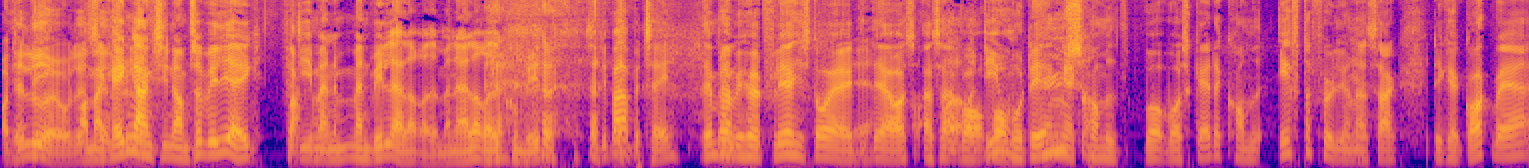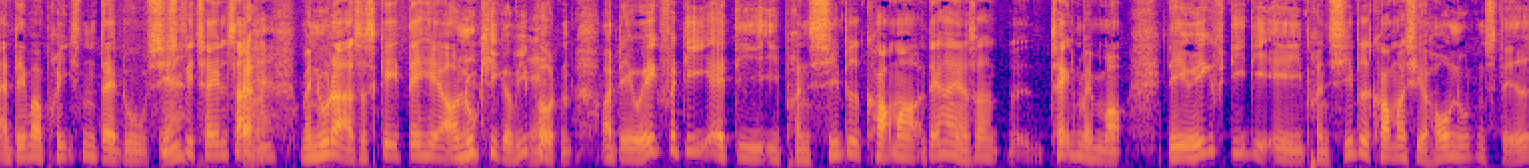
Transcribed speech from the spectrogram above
Og det lyder jo lidt Og man kan ikke engang sige, "Nå, men så vil jeg ikke, fordi man, man vil allerede, man er allerede committed. Så det er bare at betale. Dem har vi hørt flere historier af, de der også, altså, Og- og hvor, det er hvor vurderingen er gyser. kommet, hvor, hvor skat er kommet efterfølgende ja. og sagt, det kan godt være, at det var prisen, da du sidst Ja. vi talte sammen, Ja. men nu er der altså sket det her, og nu kigger vi på den. Og det er jo ikke fordi, at de i princippet kommer, og det har jeg så øh, talt med dem om, det er jo ikke fordi, de i princippet kommer og siger, hov, nu er den stedet.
